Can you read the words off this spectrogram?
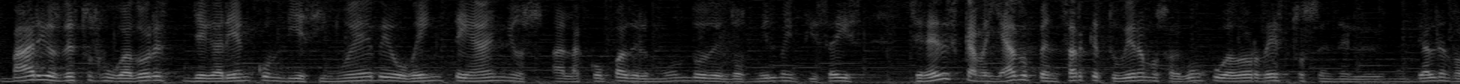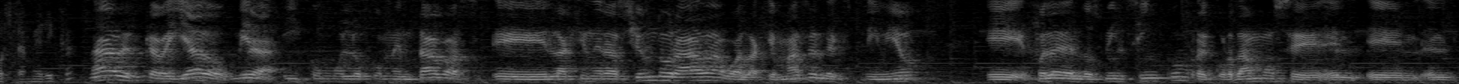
varios de estos jugadores llegarían con 19 o 20 años a la Copa del Mundo del 2026. ¿Sería descabellado pensar que tuviéramos algún jugador de estos en el Mundial de Norteamérica? Nada descabellado. Mira, y como lo comentabas, eh, la generación dorada o a la que más se le exprimió eh, fue la del 2005, recordamos el,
